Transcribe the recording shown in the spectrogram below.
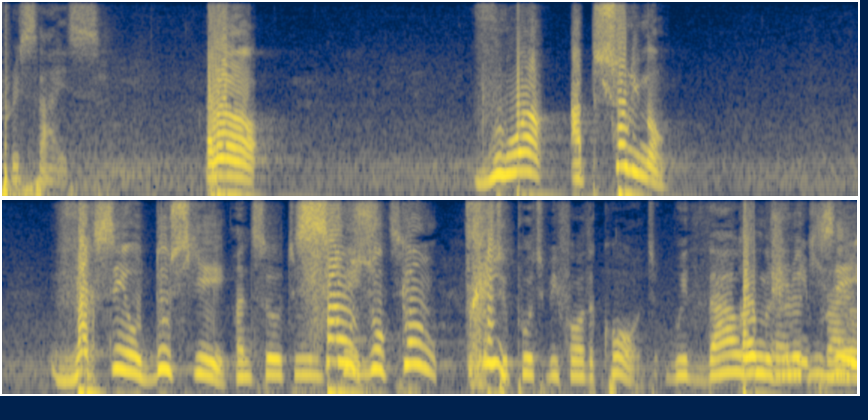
precise. Alors, vouloir absolument verser au dossier And so to sans aucun tri, to put before the court without comme je le disais,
